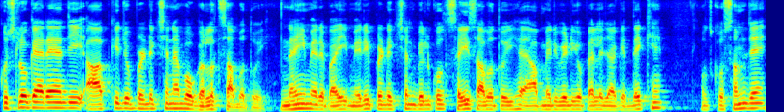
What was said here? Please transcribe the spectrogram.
कुछ लोग कह रहे हैं, जी, आपकी जो प्रडिक्शन है वो गलत साबित हुई। नहीं मेरे भाई, मेरी प्रडिक्शन बिल्कुल सही साबित हुई है। आप मेरी वीडियो पहले जाके देखें, उसको समझें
